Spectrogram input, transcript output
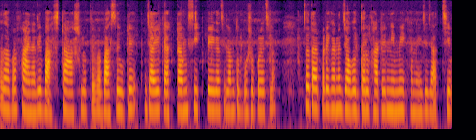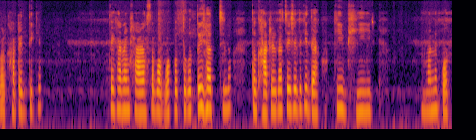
তারপর ফাইনালি বাসটা আসলো। তো এবার বাসে উঠে যাই হোক, একটা আমি সিট পেয়ে গেছিলাম, তো বসে পড়েছিলাম। তো তারপর এখানে জগদ্দল ঘাটে নেমে এখানে এই যে যাচ্ছি এবার ঘাটের দিকে। তো এখানে আমি সারা রাস্তা বক বক করতে করতেই যাচ্ছিলাম। তো ঘাটের কাছে এসে দেখি দেখো কি ভিড়। মানে কত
